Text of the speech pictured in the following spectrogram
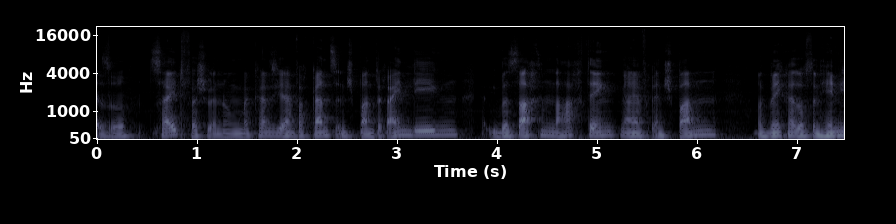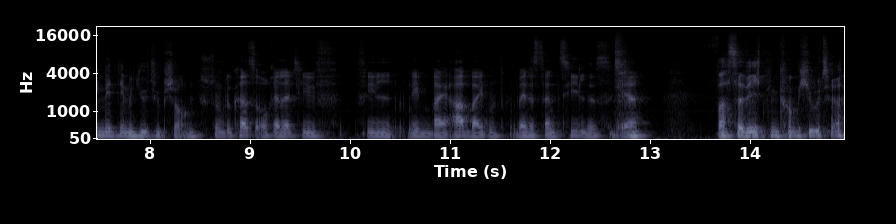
Also, Zeitverschwendung. Man kann sich einfach ganz entspannt reinlegen, über Sachen nachdenken, einfach entspannen und wenn ich kann, auch dein Handy mitnehmen und YouTube schauen. stimmt, du kannst auch relativ viel nebenbei arbeiten, wenn es dein Ziel ist. Ja. Wasserdichten Computer.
